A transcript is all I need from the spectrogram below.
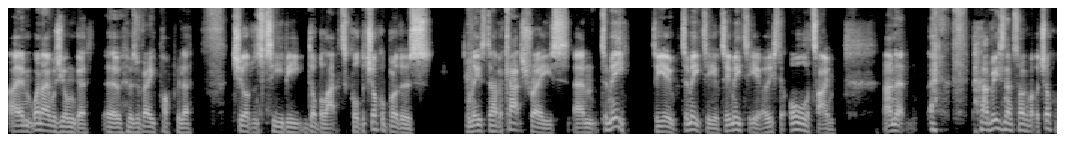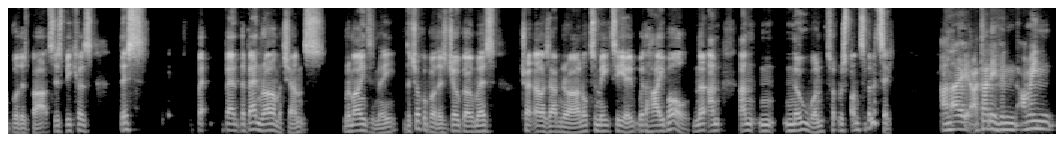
um, when I was younger, uh, there was a very popular children's TV double act called the Chuckle Brothers, and they used to have a catchphrase um, to me, to you, to me, to you, to me, to you. At least all the time. And uh, the reason I'm talking about the Chuckle Brothers, Barts, is because this Ben, the Benrahma chance reminded me the Chuckle Brothers, Joe Gomez, Trent Alexander Arnold to me to you with a high ball, no, and and no one took responsibility. And I. I don't even. I mean,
